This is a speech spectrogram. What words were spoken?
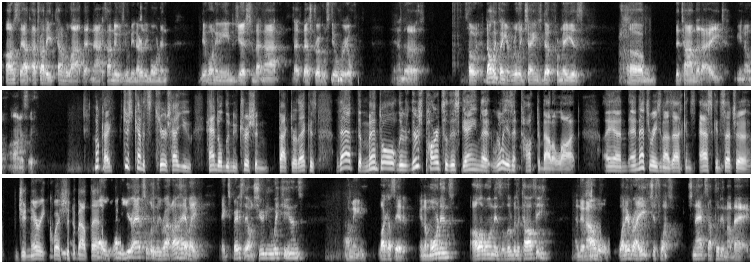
honestly, I, I try to eat kind of a lot that night because I knew it was going to be an early morning. Didn't want any indigestion that night. That that struggle's still real. And uh, so the only thing that really changed up for me is um, the time that I ate. You know, honestly. Okay, just kind of curious how you handled the nutrition factor of that because that the mental there's there's parts of this game that really isn't talked about a lot and and that's the reason I was asking asking such a generic question about that. Oh, I mean, you're absolutely right. I have a, especially on shooting weekends. I mean, like I said, in the mornings, all I want is a little bit of coffee, and then I will whatever I eat, just what snacks I put in my bag.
